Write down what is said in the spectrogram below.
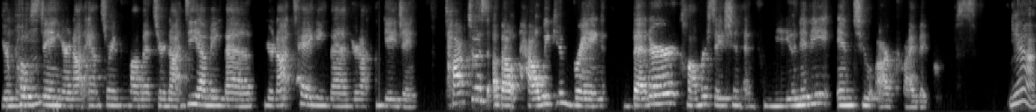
You're mm-hmm. posting, you're not answering comments, you're not DMing them, you're not tagging them, you're not engaging. Talk to us about how we can bring better conversation and community into our private groups. Yeah.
